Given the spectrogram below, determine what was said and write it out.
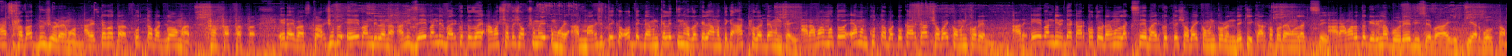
আট হাজার দুইশো ডায়মন্ড আর একটা কথা, কুত্তা ভাগ্য আমার। এটাই বাস্তব। আর শুধু এই বান্ডিলে না, আমি যে বান্ডিল বাইর করতে যাই, আমার সাথে সবসময় এরকম হয়। মানুষের থেকে অর্ধেক ডায়মন্ড খেলে তিন হাজার খেলে আমার থেকে আট হাজার ডায়মন্ড খাই। আর আমার মতো এমন কুত্তা ভাগ্য কার কার সবাই কমেন্ট করেন। আর এই বান্ডিলটা কার কত ডায়মন্ড লাগছে? বাইর করতে সবাই কমেন্ট করেন, দেখি কার কত ডায়মন্ড লাগছে। আর আমারও তো গেরিনা ভরে দিছে ভাই, কি আর বলতাম।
